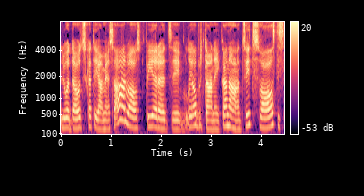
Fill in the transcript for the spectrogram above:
ļoti daudz skatījāmies ārvalstu pieredzi, Lielbritānija, Kanāda, citas valstis,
